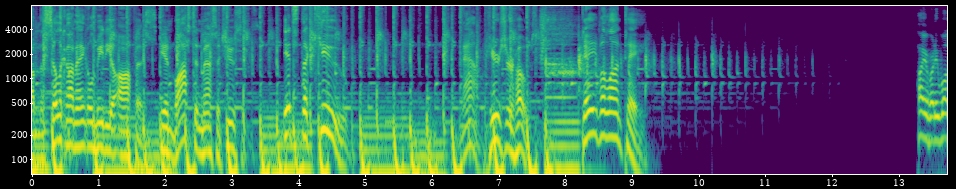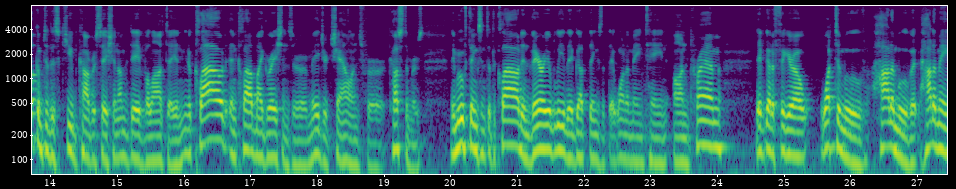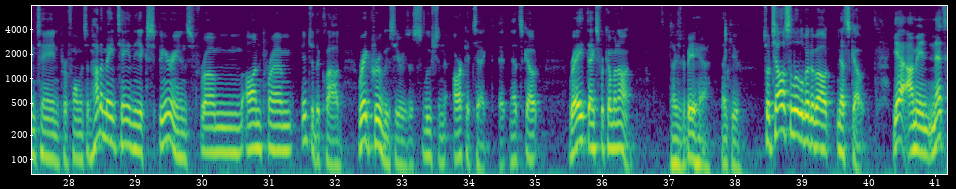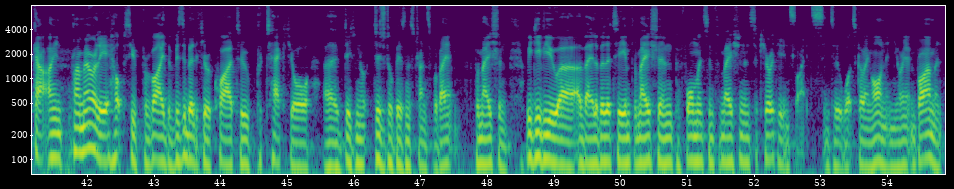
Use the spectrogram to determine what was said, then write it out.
From the SiliconANGLE Media office in Boston, Massachusetts, it's theCUBE. Now, here's your host, Dave Vellante. Hi everybody, welcome to this CUBE conversation. I'm Dave Vellante, and you know, cloud and cloud migrations are a major challenge for customers. They move things into the cloud, invariably they've got things that they want to maintain on-prem, they've got to figure out what to move, how to move it, how to maintain performance, and how to maintain the experience from on-prem into the cloud. Ray Krug is here, he's a solution architect at NetScout. Ray, thanks for coming on. It's a pleasure to be here, thank you. So tell us a little bit about NetScout. Yeah, I mean, NetScout, I mean, primarily it helps you provide the visibility required to protect your uh, digital, digital business transformation. We give you uh, availability information, performance information, and security insights into what's going on in your environment.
